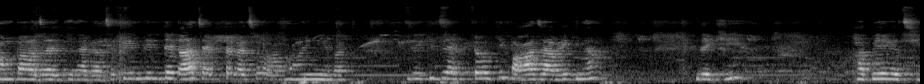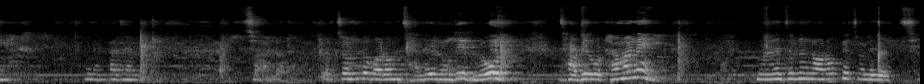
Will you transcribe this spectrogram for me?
আম পাওয়া যায় কিনা গাছে। তিন তিনটে গাছ, একটা গাছেও আম হয়নি এবার। দেখি যে একটাও কি পাওয়া যাবে কি না দেখি। হাঁপিয়ে গেছি। দেখা যাক। চলো। প্রচণ্ড গরম ছাদে রোদের রোদ। ছাদে ওঠা মানে? মনের জন্য নরকে চলে যাচ্ছে।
